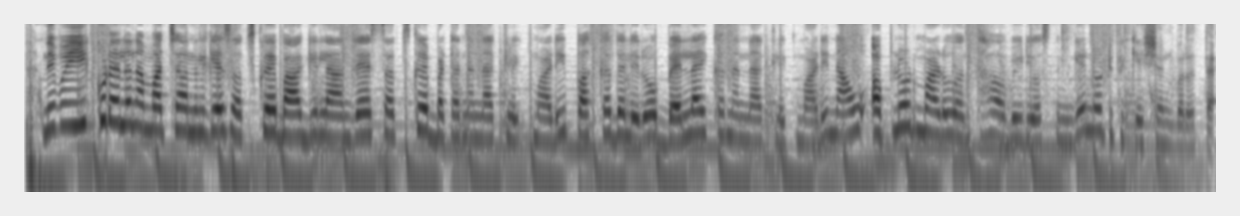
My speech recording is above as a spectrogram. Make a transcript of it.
ನೀವು ಈ ಕೂಡ ಎಲ್ಲ ನಮ್ಮ ಚಾನಲ್ಗೆ ಸಬ್ಸ್ಕ್ರೈಬ್ ಆಗಿಲ್ಲ ಅಂದ್ರೆ ಸಬ್ಸ್ಕ್ರೈಬ್ ಅನ್ನ ಕ್ಲಿಕ್ ಮಾಡಿ, ಪಕ್ಕದಲ್ಲಿರೋ ಬೆಲ್ ಅನ್ನ ಕ್ಲಿಕ್ ಮಾಡಿ, ನಾವು ಅಪ್ಲೋಡ್ ಮಾಡುವಂತಹ ವಿಡಿಯೋಸ್ ನಿಮಗೆ ನೋಟಿಫಿಕೇಶನ್ ಬರುತ್ತೆ.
